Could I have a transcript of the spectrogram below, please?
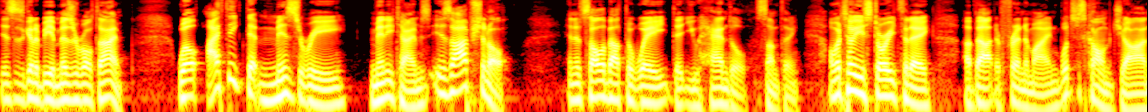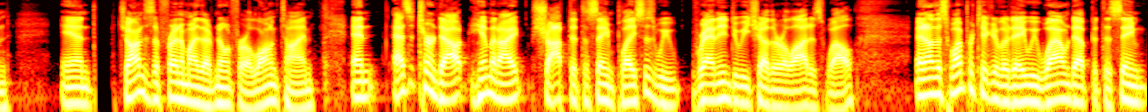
this is going to be a miserable time. Well, I think that misery many times is optional, and it's all about the way that you handle something. I want to tell you a story today about a friend of mine. We'll just call him John. And John is a friend of mine that I've known for a long time. And as it turned out, him and I shopped at the same places. We ran into each other a lot as well. And on this one particular day, we wound up at the same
